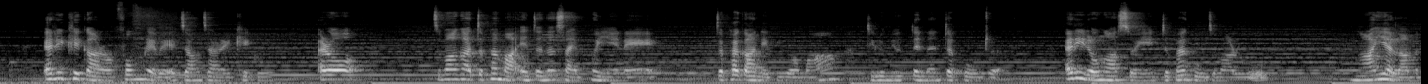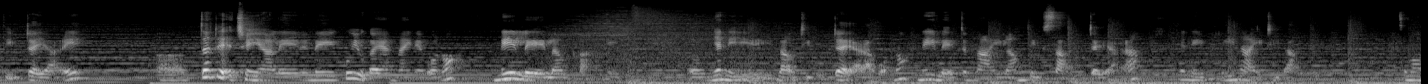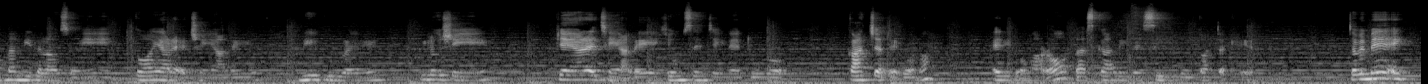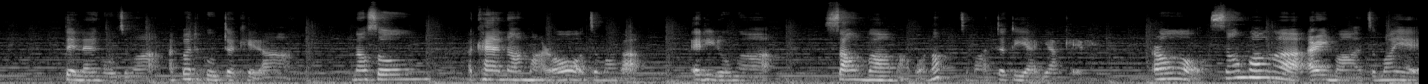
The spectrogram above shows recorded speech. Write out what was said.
အဲ့ဒီခေတ်ကတော့ဖုန်းနဲ့ပဲအကြောင်းကြားတဲ့ခေတ်ကိုအဲ့တော့ကျွန်မကတစ်ဖက်မှာအင်တာနက်ဆိုင်ဖွင့်ရင်းနဲ့တစ်ဖက်ကနေပြီးတော့မှဒီလိုမျိုးသင်တန်းတက်ဖို့အတွက်အဲ့ဒီတော့ကဆိုရင်တပတ်ကိုကျမတို့9ရက်လားမသိဘူးတက်ရတယ် အာတက်တဲ့အချိန်ကလည်းနည်းနည်းကိုယ့်ရုပ်ကရနိုင်တယ်ပေါ့နော်နေ့လယ်လောက်ကနေဟိုညနေလောက်အထိကိုတက်ရတာပေါ့နော်နေ့လယ်တနာရီလောက်မသိဘူးစပြီးတက်ရတာညနေ4နာရီအထိလောက်ကျွန်မမှတ်မိသလောက်ဆိုရင်သွားရတဲ့အချိန်ကလည်းနေပူရယ်ပြီးလို့ရှိရင်ပြန်ရတဲ့အချိန်ကလည်းရုံစင်းချိန်နဲ့တူတော့ကားကြက်တယ်ပေါ့နော်အဲ့ဒီတော့ကတော့ဘတ်စကားလေးပဲစီးပြီးတော့တက်ခဲ့တယ်ဒါပေမဲ့အဲ့တင်နန်းကိုကျွန်မအပတ်တစ်ခုတက်ခဲ့တာ နောက်ဆုံးအခမ်းအနားမှာတော့ကျွန်မကအဲ့ဒီတော့ကစောင်းပါမှာပေါ့နော်ကျွန်မတတိယရခဲ့တယ်အဲ့တော့စောင်းပါကအဲ့ဒီမှာကျွန်မရဲ့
